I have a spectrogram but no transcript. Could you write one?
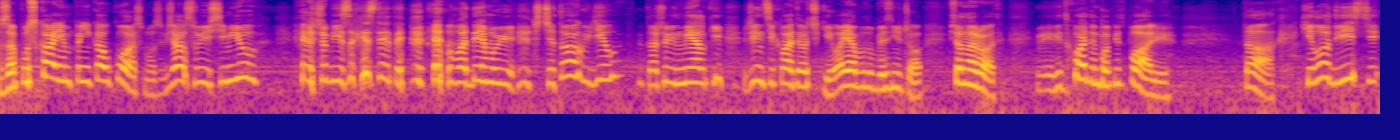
Запускаємо пенька в космос. Взяв свою сім'ю, щоб її захистити. Вадимові щиток вдів, то що він мелкий, жінці хватить очків, а я буду без нічого. Все, народ. Відходимо по підпалюю. Так, кіло 200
